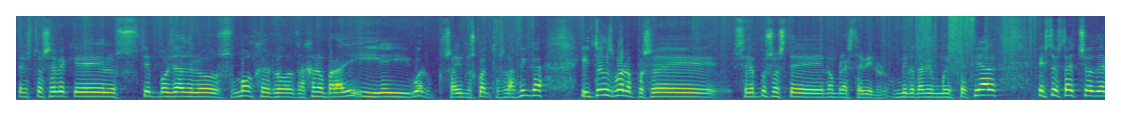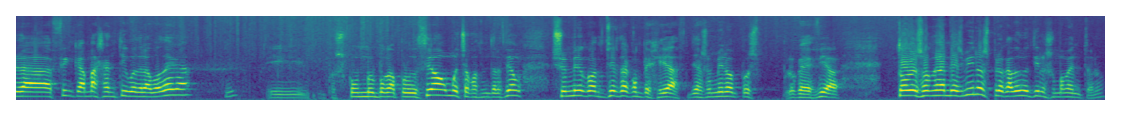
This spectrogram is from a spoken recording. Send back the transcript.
pero esto se ve que los tiempos ya de los monjes lo trajeron para allí y, bueno, pues hay unos cuantos en la finca. Y entonces, bueno, pues eh, se le puso este nombre a este vino, un vino también muy especial. Esto está hecho de la finca más antigua de la bodega, y pues con muy poca producción, mucha concentración, es un vino con cierta complejidad, ya es un vino, pues lo que decía, todos son grandes vinos, pero cada uno tiene su momento, ¿no?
